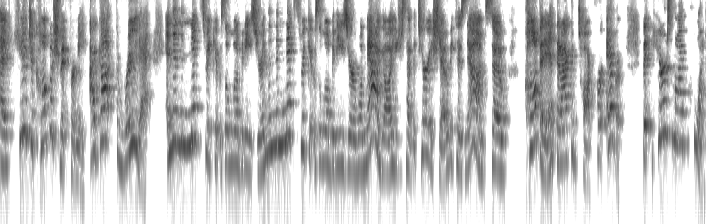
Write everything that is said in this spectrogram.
a huge accomplishment for me. I got through that. And then the next week it was a little bit easier. And then the next week it was a little bit easier. Well, now, y'all, you just have the Terry show because now I'm so confident that I can talk forever. But here's my point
